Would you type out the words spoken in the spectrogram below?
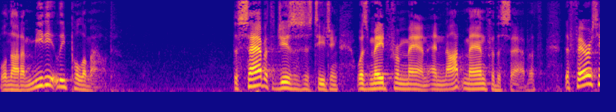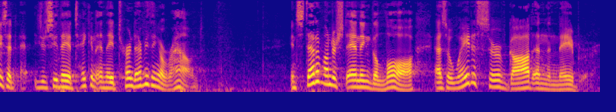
will not immediately pull him out? The Sabbath, Jesus is teaching, was made for man and not man for the Sabbath. The Pharisees had, you see, they had taken and they had turned everything around. Instead of understanding the law as a way to serve God and the neighbor,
